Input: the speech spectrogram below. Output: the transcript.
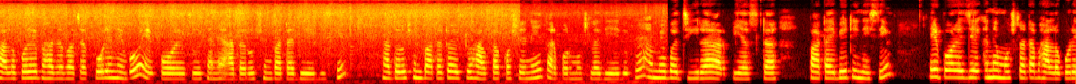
ভালো করে ভাজা ভাজা করে নেব। এরপর যে এখানে আদা, রসুন বাটা দিয়ে দিছি। আদা, রসুন বাটাটাও একটু হালকা কষে নিয়ে তারপর মশলা দিয়ে দেবো। আমি আবার জিরা আর পেঁয়াজটা পাটায় বেটে নিছি। এরপরে যে এখানে মশলাটা ভালো করে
